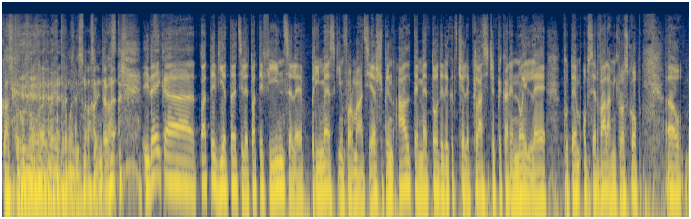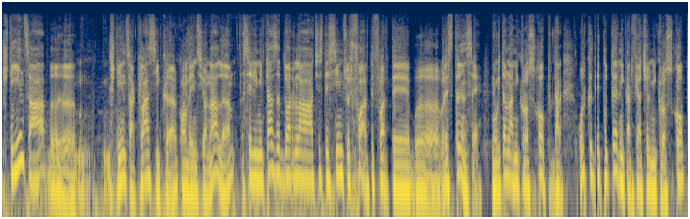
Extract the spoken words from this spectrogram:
casturul nu, nu intrăm în discuție. nu, intrăm. Ideea e că toate vietățile, toate ființele primesc informația și prin alte metode decât cele clasice pe care noi le putem observa la microscop. Uh, știința uh, știința clasică, convențională, se limitează doar la aceste simțuri foarte, foarte uh, restrânse. Ne uităm la microscop, dar oricât de puternic ar fi acel microscop,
